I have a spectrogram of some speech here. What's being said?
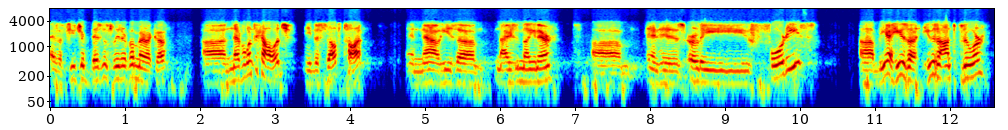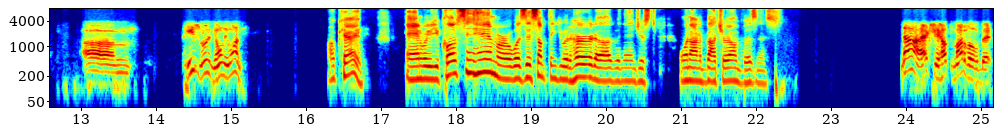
as a future business leader of America. Uh, never went to college. He was self-taught, and now he's a now he's a millionaire um, in his early 40s. Uh, but yeah, he was a he was an entrepreneur. Um, he's really the only one. Okay. And were you close to him, or was this something you had heard of and then just went on about your own business? No, I actually helped him out a little bit.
